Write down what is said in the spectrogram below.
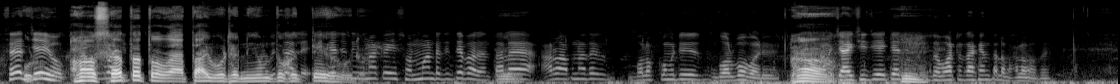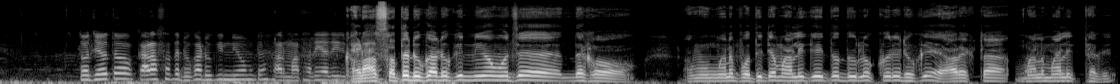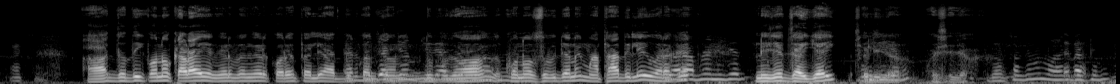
সে যেই হোক হ্যাঁ সে তো তো তাই বটে নিয়ম তো করতেই হবে যদি ওনাকে এই সম্মানটা দিতে পারেন তাহলে আরও আপনাদের ব্লক কমিটির গর্ব বাড়বে। হ্যাঁ। আমি চাইছি যে এটা যদি ব্যবহারটা রাখেন তাহলে ভালো হবে। তো যেহেতু কারার সাথে ঢোকাঢুকির নিয়মটা আর মাথা দিয়া দিয়ে কাড়ার সাথে ঢুকাঢুকির নিয়ম হচ্ছে দেখো মানে প্রতিটা মালিকেই তো দু লক্ষ করে ঢুকে আর একটা মাল মালিক থাকে। আচ্ছা। আর যদি কোনো কাড়াই এঙেড় বেঙেড় করে তাহলে আর দু পাঁচজন কোনো অসুবিধা নেই। মাথা দিলেই ওরাকে নিজের জায়গায় চলে যাও যাবে। বসে যাও।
